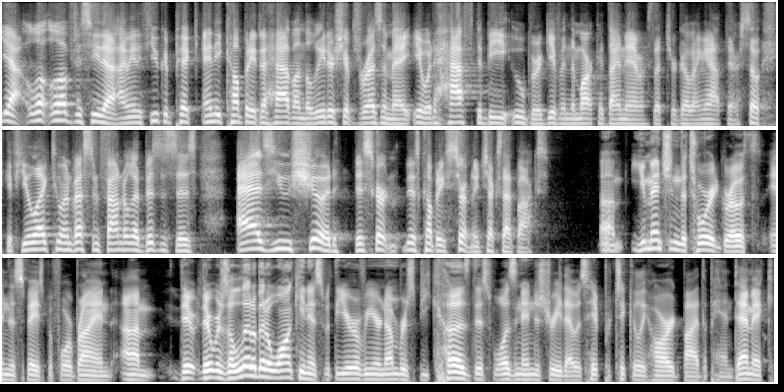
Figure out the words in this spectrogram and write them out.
Yeah, lo- love to see that. I mean, if you could pick any company to have on the leadership's resume, it would have to be Uber, given the market dynamics that you're going at there. So, if you like to invest in founder-led businesses, as you should, this this company certainly checks that box. Um, you mentioned the torrid growth in this space before, Brian. Um, there, there was a little bit of wonkiness with the year-over-year numbers because this was an industry that was hit particularly hard by the pandemic.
